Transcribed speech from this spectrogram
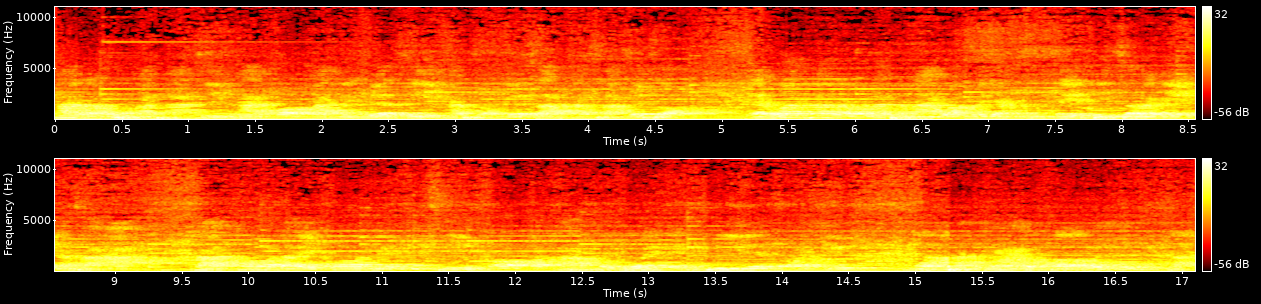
ถ้าเราทำงานสีห้าข้อขาดหนึ่งเหลือสี่ขาดสองเหลือสามขาดสามเหลือสองแต่ว่าถ้าเราลัฒนาว่าไม่อยางทันเตติสระเนนะสะอาด ขาดข้อใดข้อหนึ่งอีกสี่ข้อก็ตามไปด้วยเต็มที่เรียบร้อยคือหมดทั้งห้าข้อเลยครับ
